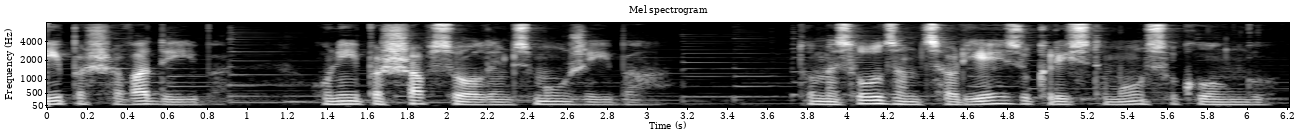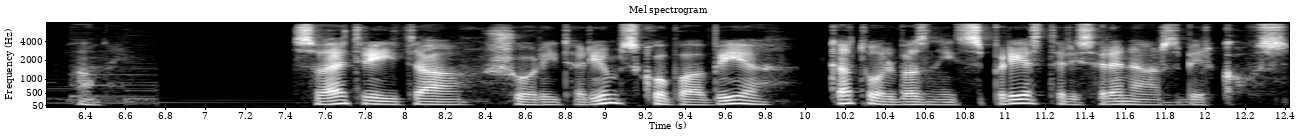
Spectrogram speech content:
īpaša vadība un īpašs apsolījums mūžībā. To mēs lūdzam caur Jēzu Kristu mūsu kungu. Amen! Svētrītā šorīt ar jums kopā bija Katoļu baznīcas priesteris Renārs Birkovs.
